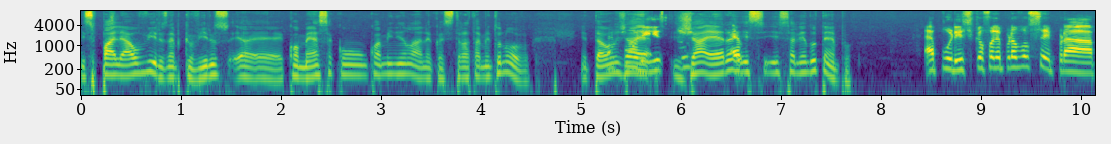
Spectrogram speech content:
espalhar o vírus, né? Porque o vírus é, é, começa com, com a menina lá, né? Com esse tratamento novo. Então É já, é- já era é- esse, essa linha do tempo. É por isso que eu falei pra você, pra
